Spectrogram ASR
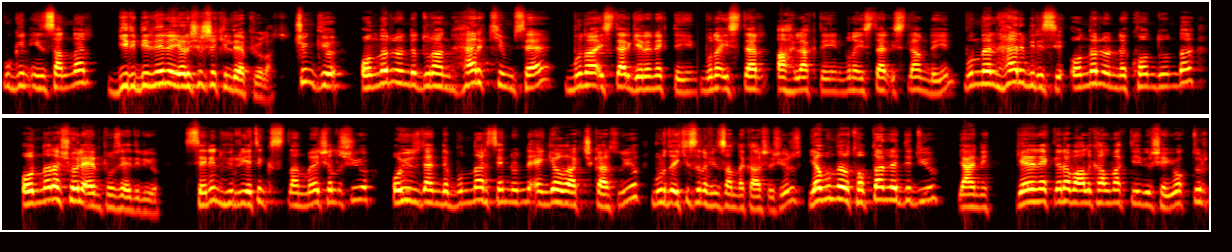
bugün insanlar birbirleriyle yarışır şekilde yapıyorlar. Çünkü onların önünde duran her kimse buna ister gelenek deyin, buna ister ahlak deyin, buna ister İslam deyin. Bunların her birisi onların önüne konduğunda onlara şöyle empoze ediliyor. Senin hürriyetin kısıtlanmaya çalışıyor. O yüzden de bunlar senin önüne engel olarak çıkartılıyor. Burada iki sınıf insanla karşılaşıyoruz. Ya bunları toptan reddediyor. Yani geleneklere bağlı kalmak diye bir şey yoktur.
